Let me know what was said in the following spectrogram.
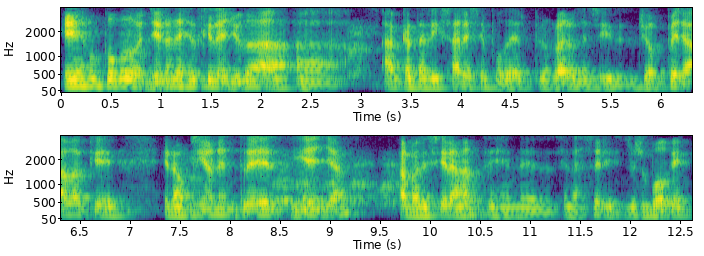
Es un poco Gerald es el que le ayuda a, a, a catalizar ese poder, pero claro, es decir, yo esperaba que la unión entre él y ella apareciera antes en, el, en la serie. Yo supongo que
